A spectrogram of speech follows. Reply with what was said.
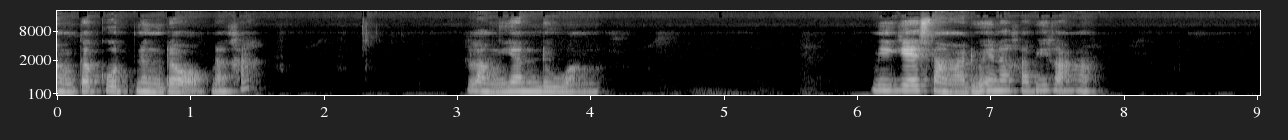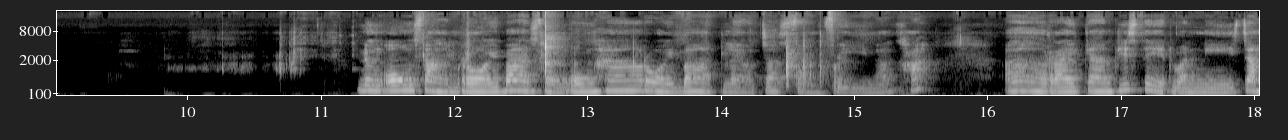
ฝั่งตะกุดหนึ่งดอกนะคะ หลังยันดวง มีเกษาด้วยนะคะพี่คะหนึ่งองค์สามร้อยบาทสององค์ห้าร้อยบาทแล้วจะส่งฟรีนะคะอ่ารายการพิเศษวันนี้จะ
